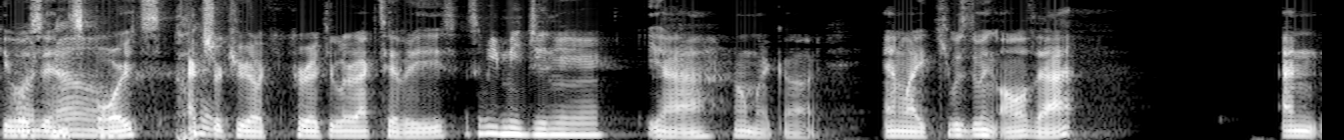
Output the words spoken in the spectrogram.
He Oh, was in no. sports, extracurricular activities. That's gonna be me junior. Yeah. Oh my god. And like he was doing all that and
